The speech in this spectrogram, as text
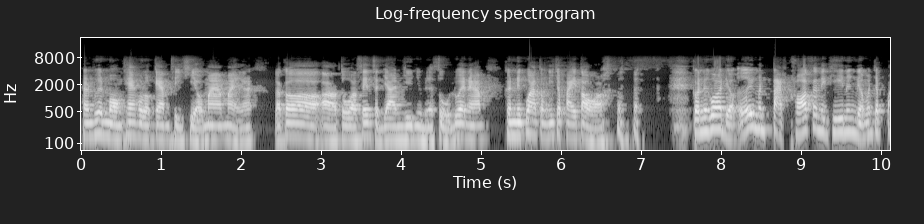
ท่านเพื่อนมองแค่โฮโลแกรมสีเขียวมาใหม่นะ แล้วก็ตัวเส้นสัญญาณยืนอยู่เหนือศูนย์ด้วยนะครับ ก็นึกว่าตรงนี้จะไปต่อ ก็นึกว่าเดี๋ยวเอ้ยมันตัดคอสกันอีกทีนึงเดี๋ยวมันจะไป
